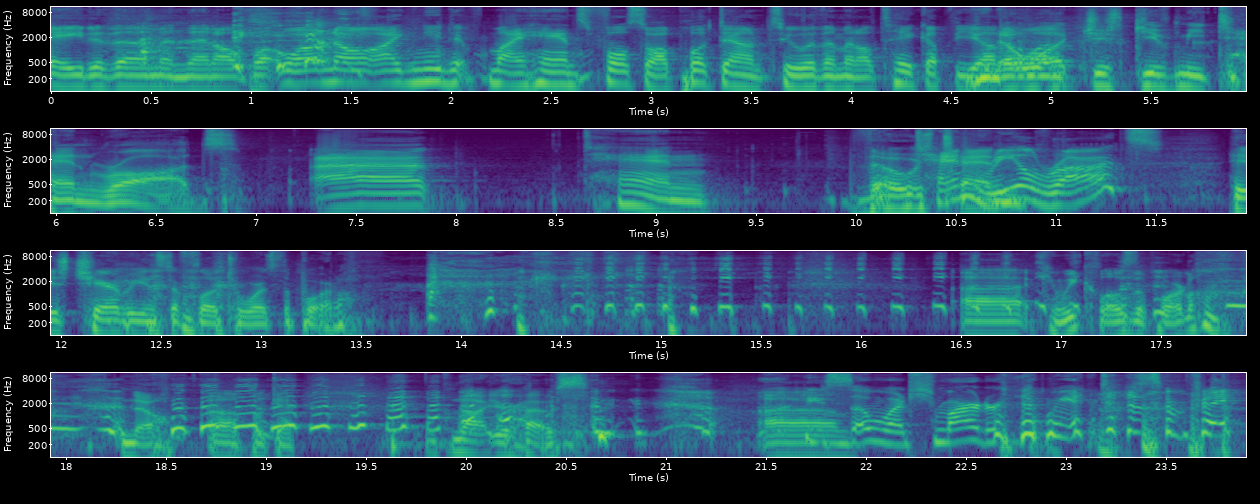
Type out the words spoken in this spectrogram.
eight of them and then I'll. Put, Well, no, I need my hands full, so I'll put down two of them and I'll take up the other. you other know one. what? Just give me ten rods. Uh, ten. Those Ten, 10. real rods? His chair begins to float towards the portal. Uh, can we close the portal? No, oh, okay. it's not your house. He's so much smarter than we anticipated.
